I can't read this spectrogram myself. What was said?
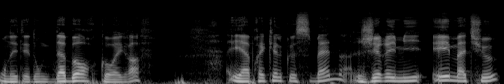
on était donc d'abord chorégraphe, et après quelques semaines, Jérémy et Mathieu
